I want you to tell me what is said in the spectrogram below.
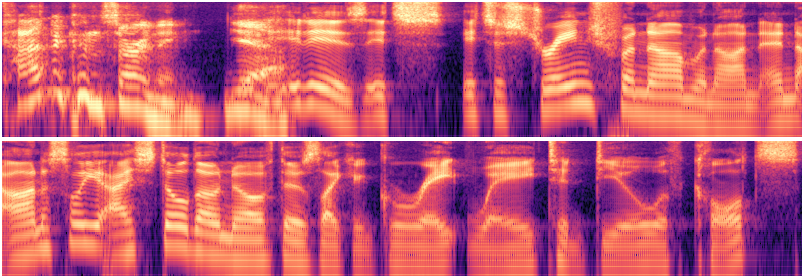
kind of concerning. Yeah. It is. It's it's a strange phenomenon, and honestly, I still don't know if there's like a great way to deal with cults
